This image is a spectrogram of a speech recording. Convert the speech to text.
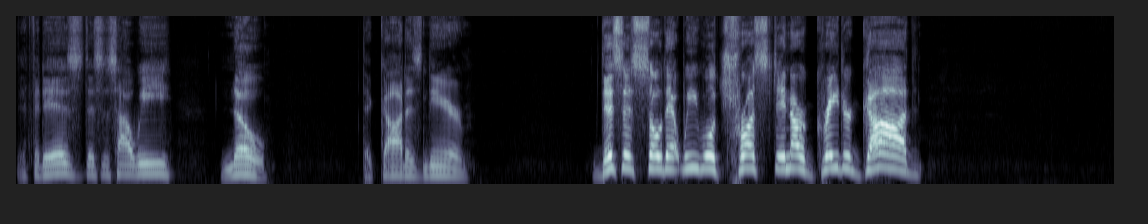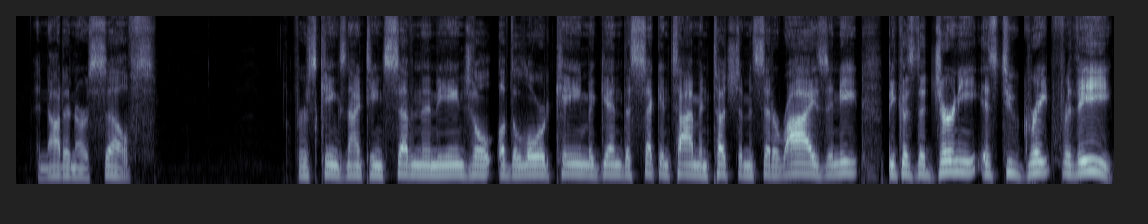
If it is this is how we know that God is near. This is so that we will trust in our greater God and not in ourselves 1 Kings 19 7 And the angel of the Lord came again the second time and touched him and said, Arise and eat, because the journey is too great for thee.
